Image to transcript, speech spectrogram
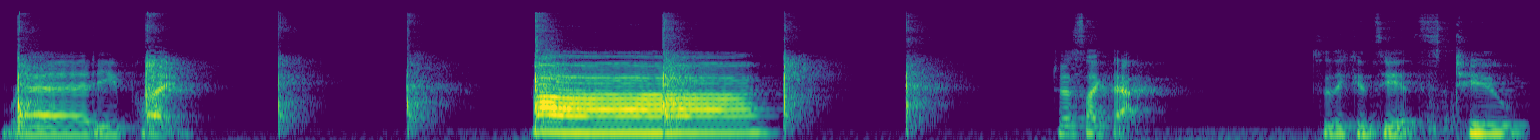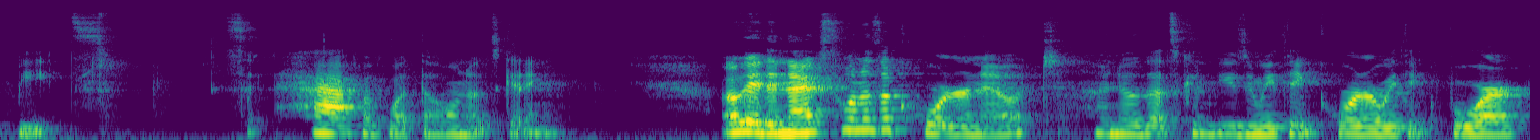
ready, play. Ba. Just like that. So they can see it's two beats. It's half of what the whole note's getting. Okay, the next one is a quarter note. I know that's confusing. We think quarter, we think four,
